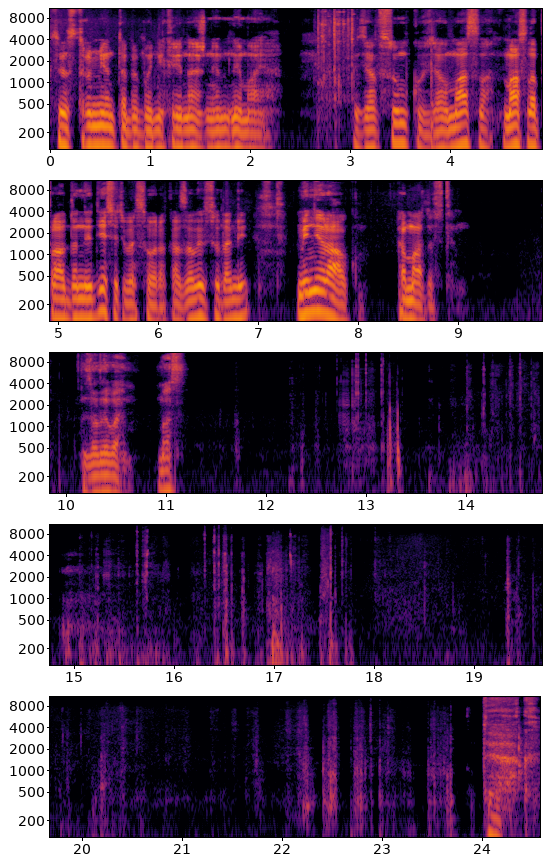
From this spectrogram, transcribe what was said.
З інструментами, бо ніхрена ж немає. Взяв сумку, взяв масло. Масло, правда, не 10 В40, а залив сюди мінералку камазовську. Заливаємо масло. Так.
